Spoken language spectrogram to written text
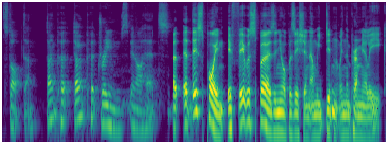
Stop, Dan. Don't put don't put dreams in our heads. At, at this point, if it was Spurs in your position and we didn't win the Premier League,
